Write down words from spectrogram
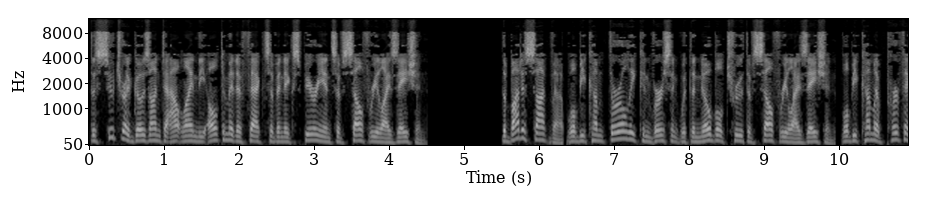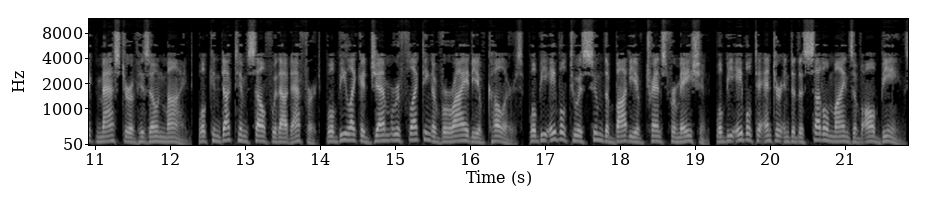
The sutra goes on to outline the ultimate effects of an experience of self-realization, the bodhisattva will become thoroughly conversant with the noble truth of self-realization, will become a perfect master of his own mind, will conduct himself without effort, will be like a gem reflecting a variety of colors, will be able to assume the body of transformation, will be able to enter into the subtle minds of all beings,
